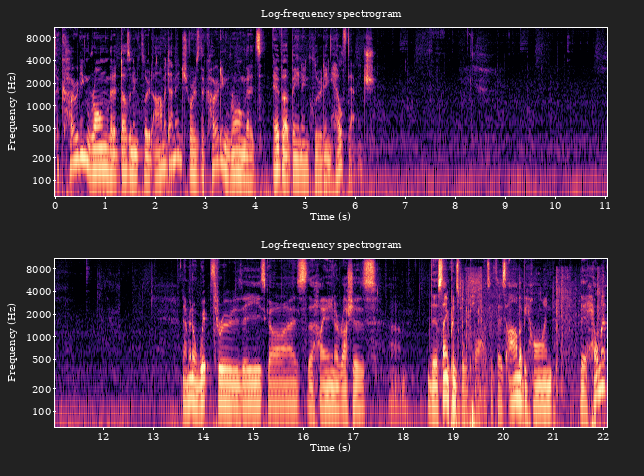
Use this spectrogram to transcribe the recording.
the coding wrong that it doesn't include armor damage, or is the coding wrong that it's ever been including health damage? Now I'm going to whip through these guys, the hyena rushers. Um, the same principle applies. If there's armor behind their helmet,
